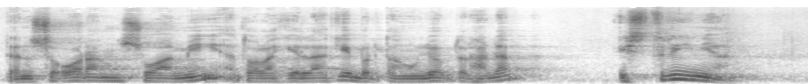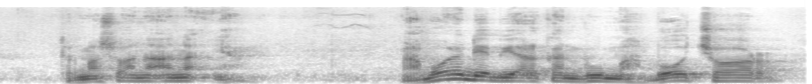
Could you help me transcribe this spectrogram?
Dan seorang suami atau laki-laki bertanggung jawab terhadap istrinya, termasuk anak-anaknya. Nah, boleh dia biarkan rumah bocor,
